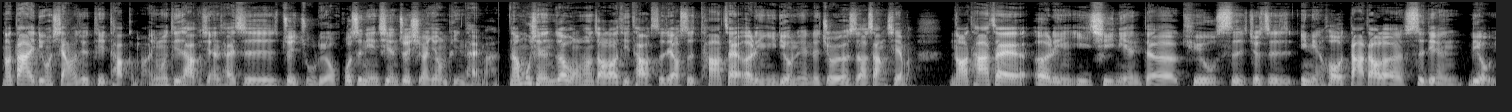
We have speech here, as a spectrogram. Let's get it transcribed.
那大家一定会想到就是 TikTok 嘛，因为 TikTok 现在才是最主流或是年轻人最喜欢用的平台嘛。那目前在网上找到 TikTok 资料是它在二零一六年的九月二十号上线嘛。然后它在二零一七年的 Q 四，就是一年后达到了四点六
